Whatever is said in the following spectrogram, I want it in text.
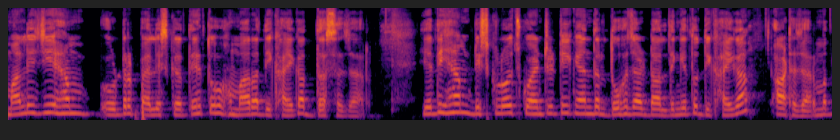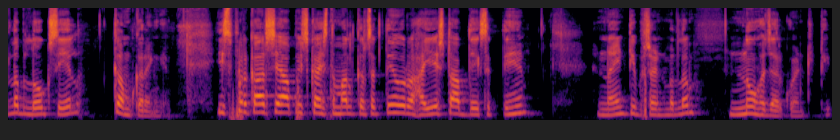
मान लीजिए हम ऑर्डर पैलेस करते हैं तो हमारा दिखाएगा दस हज़ार। यदि हम डिस्क्लोज क्वांटिटी के अंदर दो हज़ार डाल देंगे तो दिखाएगा आठ हज़ार। मतलब लोग सेल कम करेंगे। इस प्रकार से आप इसका इस्तेमाल कर सकते हैं और हाईएस्ट आप देख सकते हैं नाइन्टी परसेंट मतलब नौ हज़ार क्वान्टिटी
